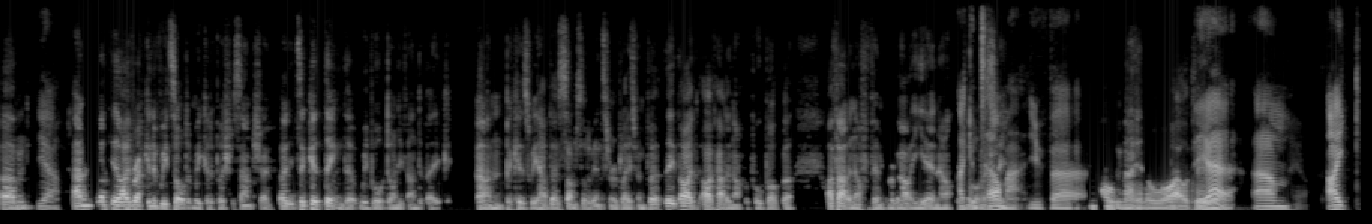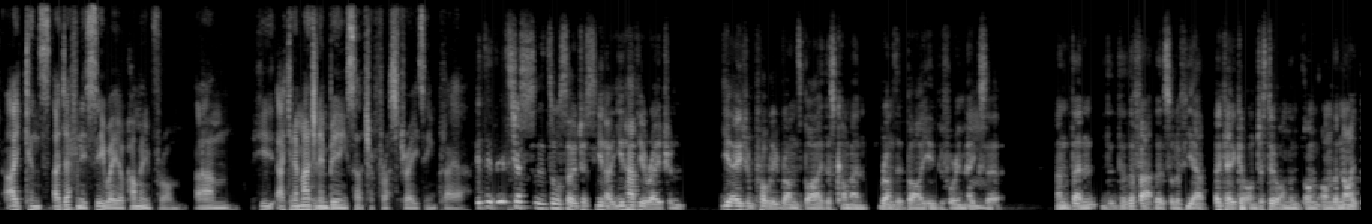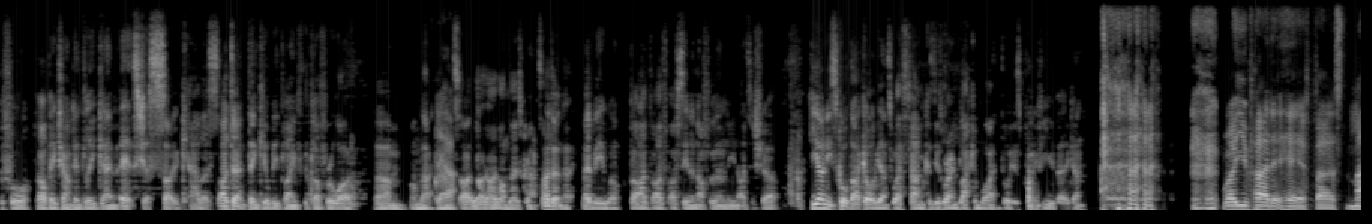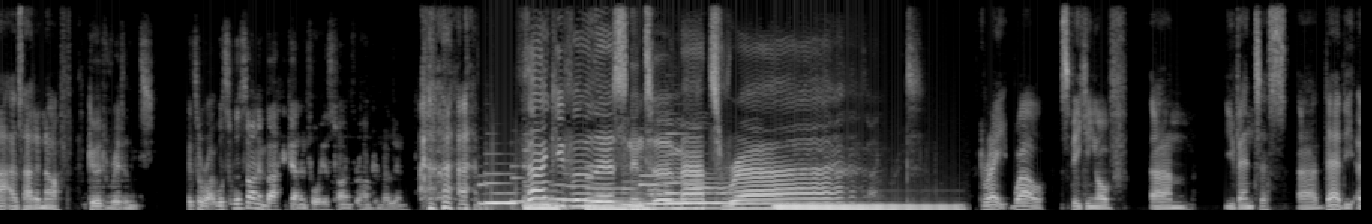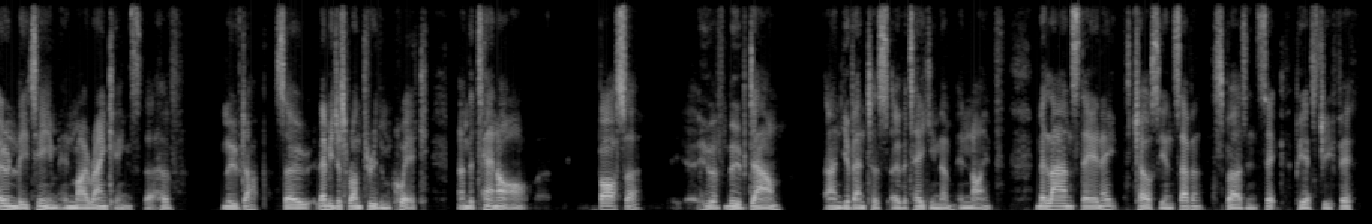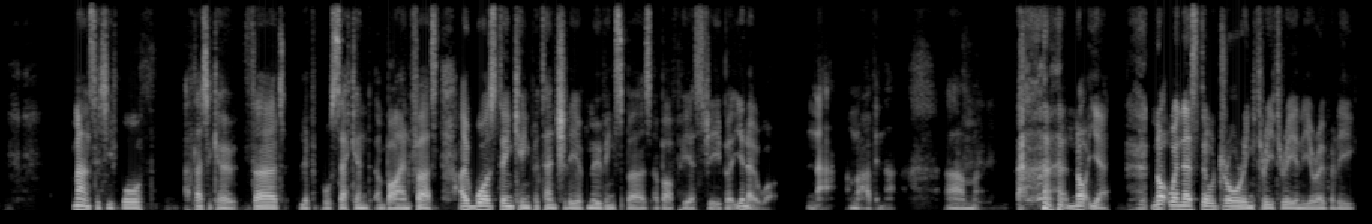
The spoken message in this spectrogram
Um, Yeah. and I- I reckon if we'd sold him, we could have pushed for Sancho. Uh, It's a good thing that we bought Donny van de Beek um, because we have there's some sort of instant replacement. But it, I've I've had enough of Paul Pogba. I've had enough of him for about a year now. I can all tell. Matt. You've uh, Been holding that in a while too. yeah. Um, Yeah. I I can I definitely see where you're coming from. Um, he I can imagine him being such a frustrating player. It, it, it's just it's also just you know you have your agent your agent probably runs by this comment runs it by you before he makes Mm. it and then the, the, fact that sort of yeah okay go on just do it on the on, on the night before our big Champions League game it's just so callous. I don't think he'll be playing for the club for a while um on that grounds. I, I, on those grounds. I don't know. Maybe he will but I've, I've, I've seen enough of him in the United shirt. He only scored that goal against West Ham because he was wearing black and white and thought he was playing for Juve again. Well, you've heard it here first. Matt has had enough. good riddance it's all right we'll, we'll sign him back again in four years time for 100 million Thank you for listening to Matt's Rant. Great. Well, speaking of um, Juventus, uh, they're the only team in my rankings that have moved up. So let me just run through them quick. And the 10 are Barca, who have moved down, and Juventus overtaking them in ninth. Milan stay in eighth, Chelsea in seventh, Spurs in sixth, PSG fifth, Man City fourth, Atletico third, Liverpool second, and Bayern first. I was thinking potentially of moving Spurs above PSG, but you know what? Nah, I'm not having that. Um, not yet. Not when they're still drawing 3 3 in the Europa League.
